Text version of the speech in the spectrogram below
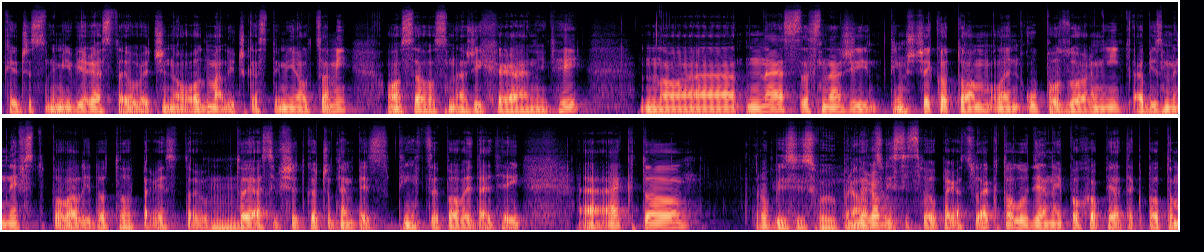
keďže s nimi vyrastajú väčšinou od malička s tými ovcami, on sa ho snaží chrániť, hej? No a nás sa snaží tým štekotom len upozorniť, aby sme nevstupovali do toho priestoru. Mm-hmm. To je asi všetko, čo ten pes tým chce povedať. Hej. A ak to Robí si svoju prácu. Robí si svoju prácu. Ak to ľudia nepochopia, tak potom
